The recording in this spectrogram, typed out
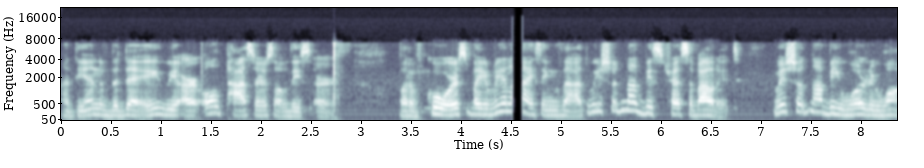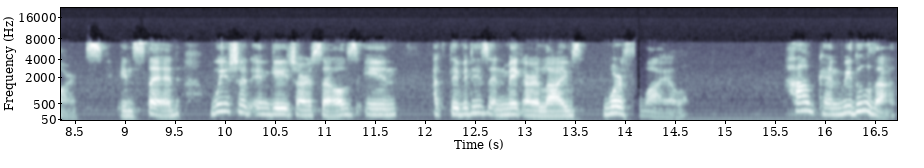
at the end of the day, we are all passers of this earth. But of course, by realizing that, we should not be stressed about it we should not be worrywarts. Instead, we should engage ourselves in activities and make our lives worthwhile. How can we do that?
